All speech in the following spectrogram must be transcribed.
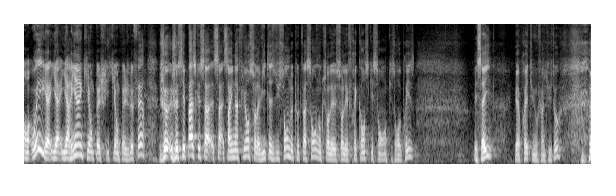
Oui, il n'y a, rien qui empêche, qui empêche de faire. Je ne sais pas ce que ça, a une influence sur la vitesse du son de toute façon, donc sur les, fréquences qui sont, reprises. Essaye, puis après tu nous fais un tuto.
